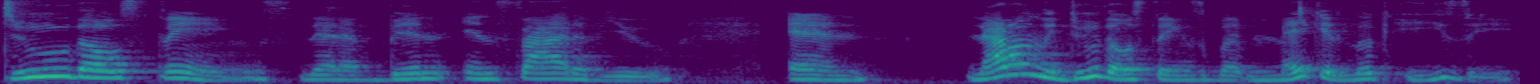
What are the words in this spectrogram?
do those things that have been inside of you, and not only do those things, but make it look easy,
